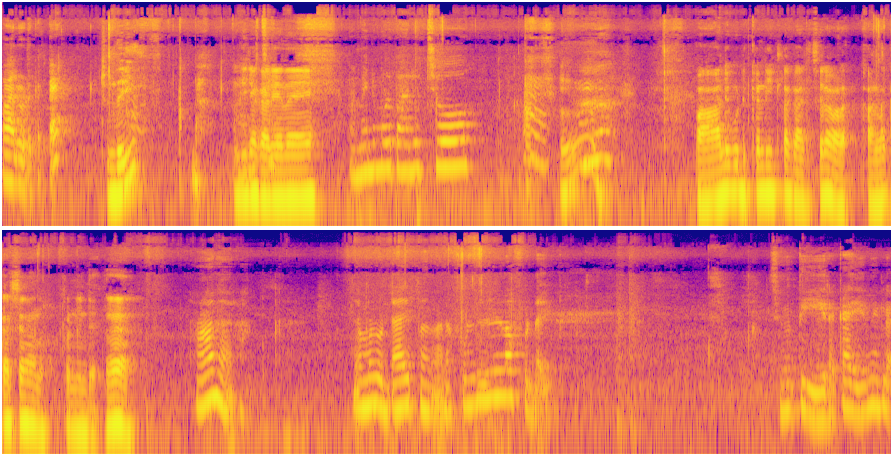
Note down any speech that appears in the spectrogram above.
പാൽ കൊടുക്കട്ടെ. അമ്മേന്റെ മോൾ പാലുച്ചോ പാൽ കുടിക്കേണ്ടിട്ടുള്ള കരച്ചിലാണ് കള്ളക്കരച്ചനാണ് പെണ്ണിന്റെ. ഏ. ആ നേര നമ്മൾ ഉഡായിപ്പാന്ന് പറ. ഫുൾ ഓഫ് ഉഡായിപ്പ് പക്ഷെ തീരെ കഴിയുന്നില്ല.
